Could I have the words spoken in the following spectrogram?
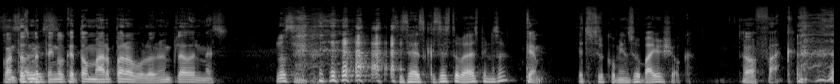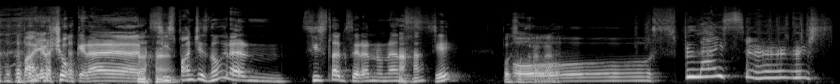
¿Cuántas Sí, me sabes. tengo que tomar para volver empleado del mes? No sé. ¿Sí sabes qué es esto, verdad, Espinosa? ¿Qué? Esto es el comienzo de Bioshock. Oh, fuck. Bioshock eran sea sponges, ¿no? Eran sea slugs, eran unas. Ajá. ¿Sí? Pues ojalá. Oh, splicers.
